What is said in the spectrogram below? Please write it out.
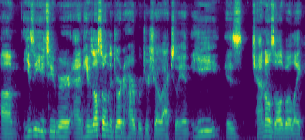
um, he's a YouTuber and he was also on the Jordan Harbinger show actually, and he his channel is all about like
